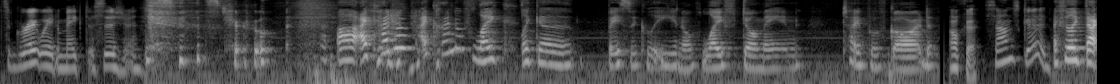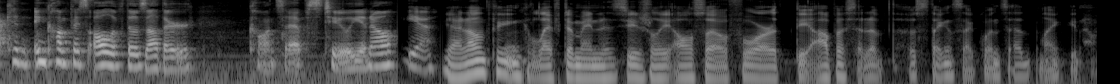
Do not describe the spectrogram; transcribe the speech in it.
It's a great way to make decisions. it's true. Uh, I kind of, I kind of like like a basically, you know, life domain type of god. Okay. Sounds good. I feel like that can encompass all of those other concepts too. You know? Yeah. Yeah, I don't think life domain is usually also for the opposite of those things that Gwen said, like, you know,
